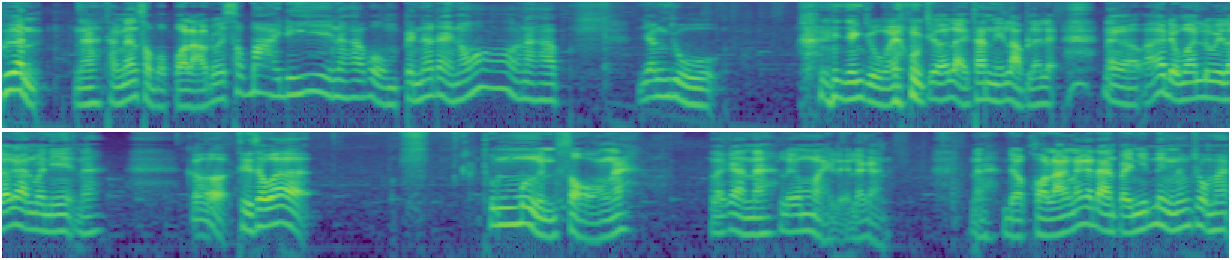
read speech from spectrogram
เพื่อนๆ นะทางด้านสปปลาวด้วยสบายดีนะครับ ผมเป็นเนื้อใดเนาะนะครับ ยังอยู่ ยังอยู่ไหมผมเจอหลายท่านนี้หลับแล้วแหละนะครับเดี๋ยวมาลุยแล้วกันวันนี้นะ ก็ถือซะว่าทุนหมื่นสองนะแล้วกันนะ เริ่มใหม่เลยแล้วกันนะเดี๋ยวขอล้างหน้ากระดานไปนิดนึงท่านผู้ชมฮะ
